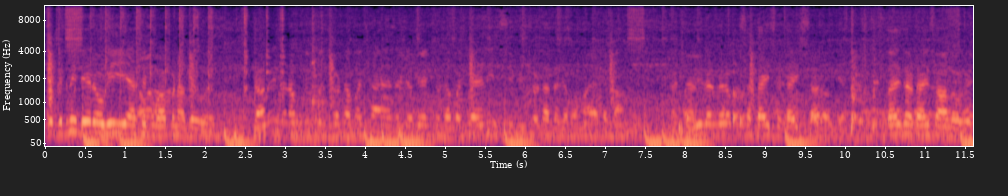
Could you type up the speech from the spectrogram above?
तो कितनी देर हो गई ये ऐसे कबाब बनाते हुए? जाने जरा मुझे कुछ छोटा बच्चा आया था जब ये छोटा बच्चा है नहीं इससे भी छोटा था जब हम आया था काम अच्छा। इधर मेरे को सत्ताईस अट्ठाईस साल हो गया। सताईस अट्ठाईस साल हो गए।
